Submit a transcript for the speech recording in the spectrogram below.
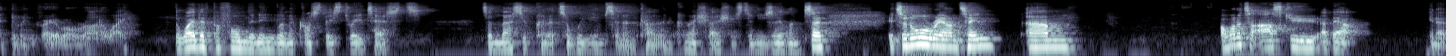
and doing very well right away. The way they've performed in England across these three tests, it's a massive credit to Williamson and co. And congratulations to New Zealand. So it's an all-round team. Um, I wanted to ask you about, you know,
